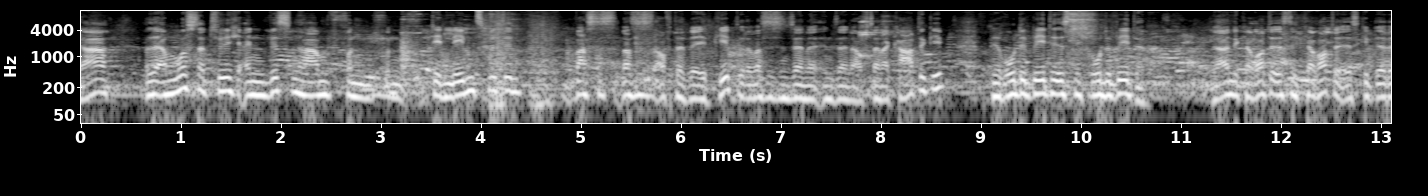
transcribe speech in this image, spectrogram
Ja, also er muss natürlich ein Wissen haben von, von den Lebensmitteln, was es, was es auf der Welt gibt oder was es in seiner, in seiner, auf seiner Karte gibt. Eine rote Beete ist nicht rote Beete. Ja, eine Karotte ist nicht Karotte. Es gibt ja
